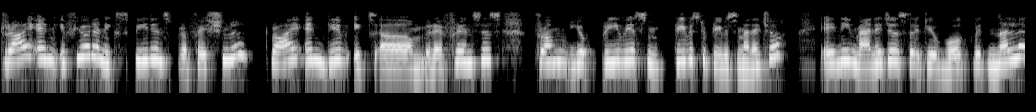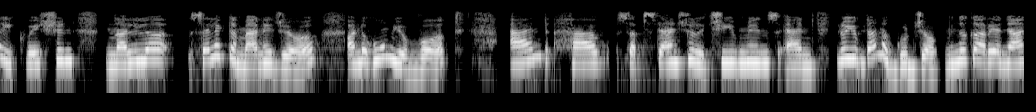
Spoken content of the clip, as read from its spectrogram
try and if you're an experienced professional try and give um, references from your previous previous to previous manager any managers that you've worked with nalla equation nalla select a manager under whom you've worked and have substantial achievements and you know you've done a good job നിങ്ങൾക്ക് അറിയാം ഞാൻ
